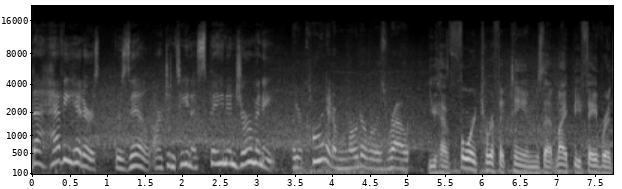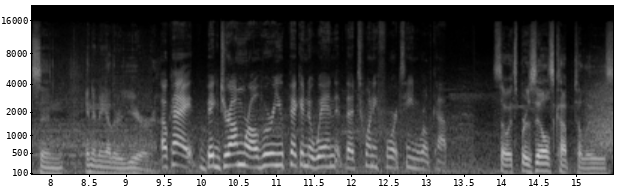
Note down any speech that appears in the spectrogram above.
the heavy hitters Brazil, Argentina, Spain, and Germany. You're calling it a murderer's row. You have four terrific teams that might be favorites in, in any other year. Okay, big drum roll. Who are you picking to win the 2014 World Cup? So it's Brazil's cup to lose.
